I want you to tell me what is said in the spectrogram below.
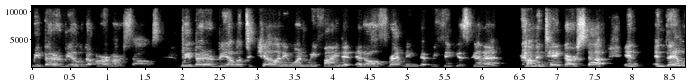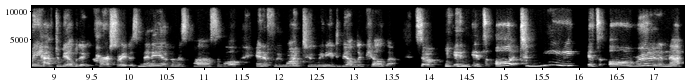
we better be able to arm ourselves. We better be able to kill anyone we find it at all threatening that we think is going to come and take our stuff and and then we have to be able to incarcerate as many of them as possible and if we want to we need to be able to kill them so mm-hmm. it, it's all to me it's all rooted in that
